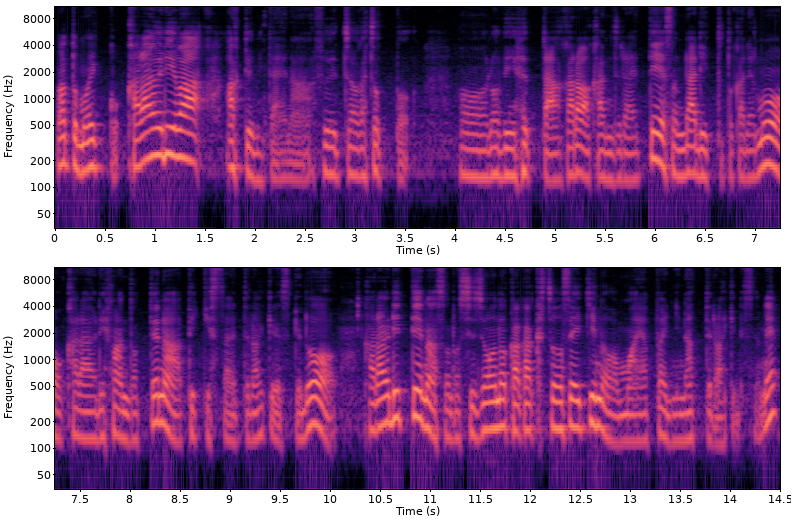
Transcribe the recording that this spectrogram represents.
あともう一個空売りは悪みたいな風潮がちょっとロビン・フッターからは感じられてそのラディットとかでも空売りファンドっていうのはテキスされてるわけですけど空売りっていうのはその市場の価格調整機能をまやっぱり担ってるわけですよね。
